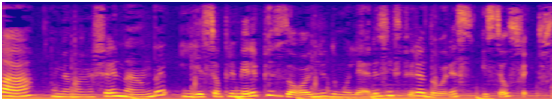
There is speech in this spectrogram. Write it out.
Olá, o meu nome é Fernanda e esse é o primeiro episódio do Mulheres Inspiradoras e seus feitos.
